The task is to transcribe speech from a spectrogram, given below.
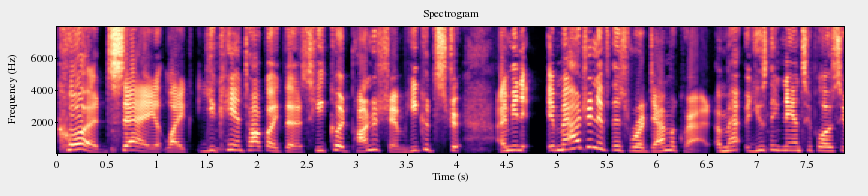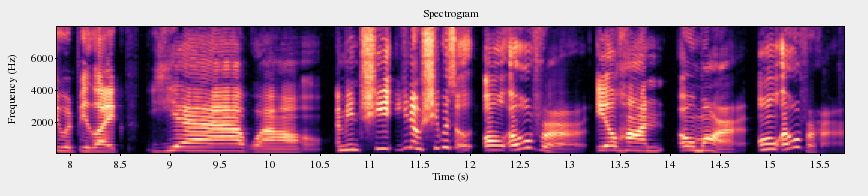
could say like you can't talk like this he could punish him he could stri- i mean imagine if this were a democrat Ima- you think nancy pelosi would be like yeah wow. i mean she you know she was all over ilhan omar all over her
